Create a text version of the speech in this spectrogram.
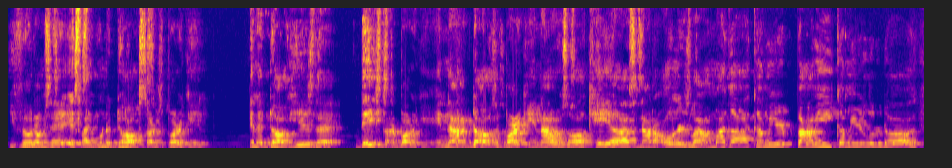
You feel what I'm saying? It's like when a dog starts barking and a dog hears that, they start barking. And now the dogs are barking and now it's all chaos. And now the owner's like, oh my God, come here, Bobby, come here, little dog.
